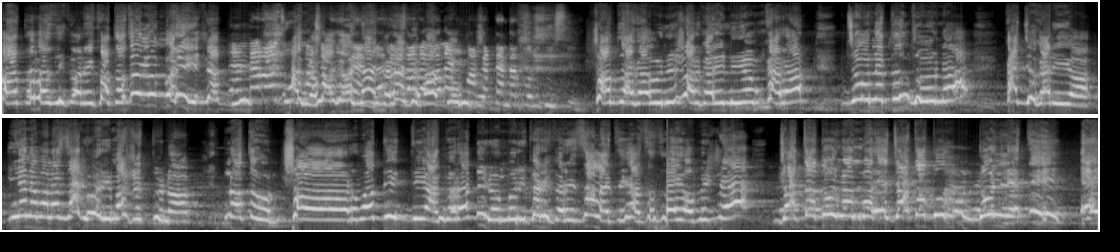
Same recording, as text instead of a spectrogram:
বাতাবাজি করে কত জুলুম করে হিসাব। সব জায়গায় উনি সরকারি নিয়ম খারাপ। জুনে তো জুনে কার্যকারী ইয়ে বলে জানুয়ারি মাসের তুন নতুন সর্বদিক দিয়ে আঙ্গরা দুই করে করে চালাইতে আছে এই অফিসে যত দুই নম্বরে যত দুর্নীতি এই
